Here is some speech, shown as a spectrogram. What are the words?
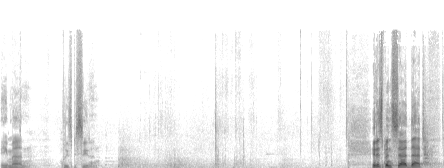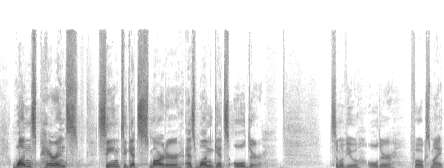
Amen. Please be seated. It has been said that one's parents seem to get smarter as one gets older. Some of you older folks might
